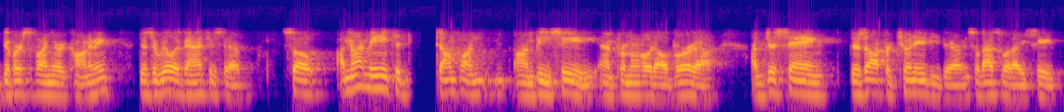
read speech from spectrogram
diversifying their economy, there's a real advantage there. So I'm not meaning to dump on, on BC and promote Alberta. I'm just saying there's opportunity there. And so that's what I see.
